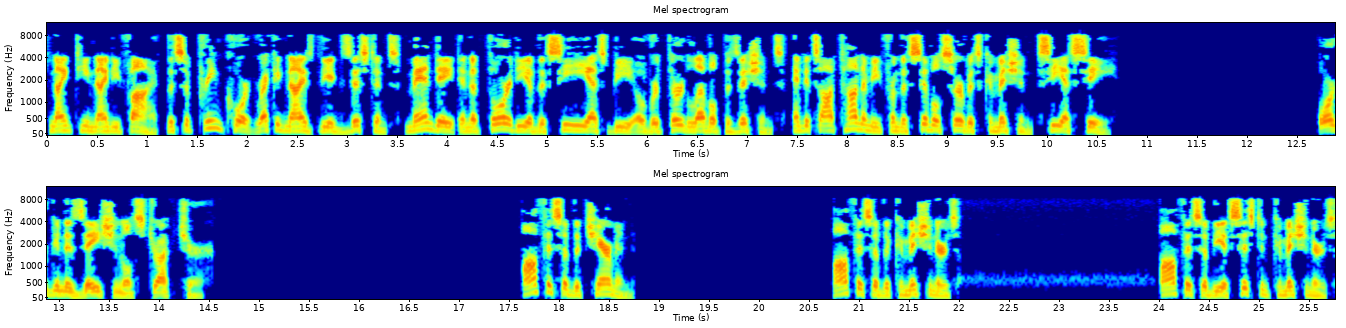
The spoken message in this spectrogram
1995, the Supreme Court recognized the existence, mandate and authority of the CESB over third-level positions, and its autonomy from the Civil Service Commission CSC. Organizational structure. Office of the Chairman. Office of the Commissioners Office of the Assistant Commissioners.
